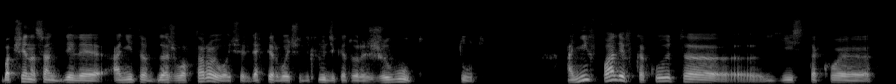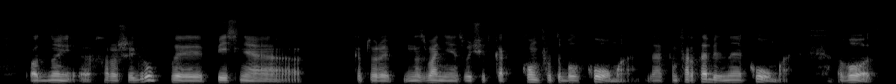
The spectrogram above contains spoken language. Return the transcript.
вообще, на самом деле, они-то даже во второй очередь, а в первую очередь люди, которые живут тут, они впали в какую-то, э, есть такое у одной э, хорошей группы песня, которая название звучит как Comfortable Coma, да, комфортабельная кома. Вот.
